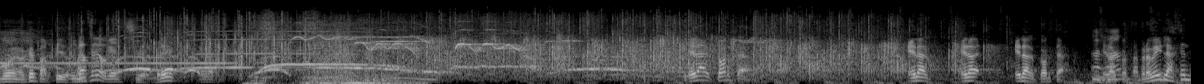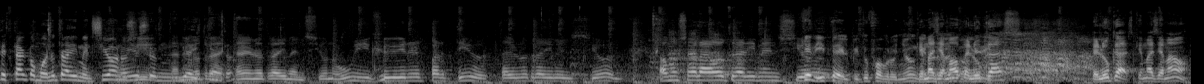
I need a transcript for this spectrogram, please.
Bueno, qué partido. ¿Un café o qué? Sí, hombre. Era el corta. Era, era, era el corta. Era corta. Pero veis, la gente está como en otra dimensión. Hoy Sí, es un están, día en otra, distinto. están en otra dimensión. Uy, qué bien el partido. Están en otra dimensión. Vamos a la otra dimensión. ¿Qué dice el pitufo gruñón? ¿Qué me has llamado, pelucas? Pelucas, ¿qué me has llamado?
